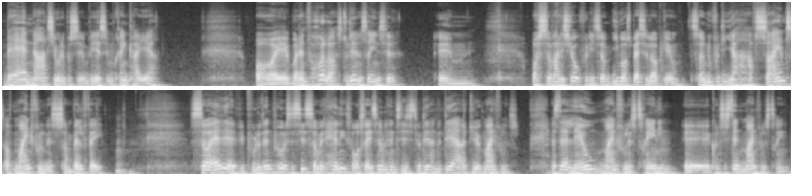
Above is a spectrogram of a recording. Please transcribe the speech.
hvad er narrativerne på CBS omkring karriere? Og øh, hvordan forholder studerende sig egentlig til det? Øhm, og så var det sjovt, fordi som i vores bacheloropgave, så nu fordi jeg har haft Science of Mindfulness som valgfag, Mm. så er det, at vi putter den på til sidst som et handlingsforslag simpelthen til de studerende, det er at dyrke mindfulness. Altså det er at lave mindfulness-træning, øh, konsistent mindfulness-træning.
